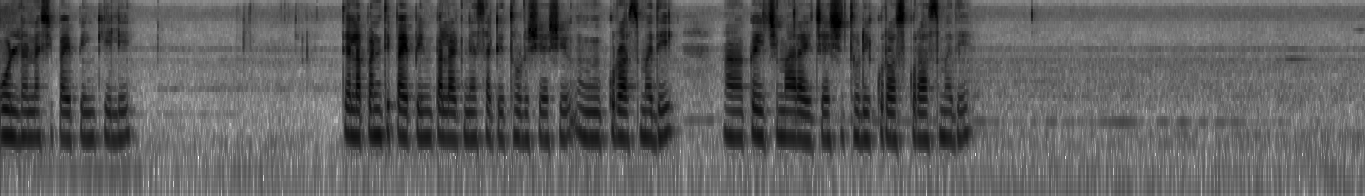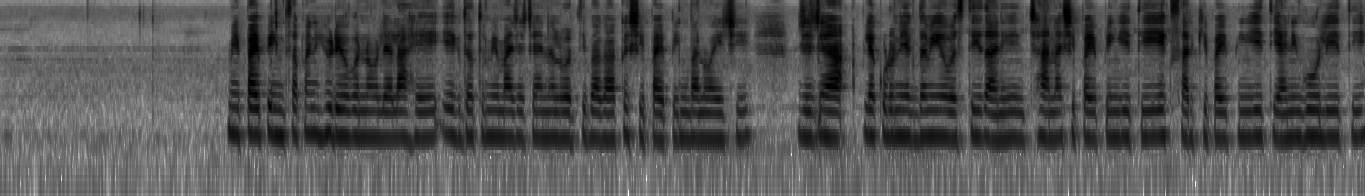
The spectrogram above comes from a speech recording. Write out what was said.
गोल्डन अशी पायपिंग केली. त्याला पण ती पायपिंग पलाटण्यासाठी थोडीशी अशी क्रॉसमध्ये कैची मारायची अशी थोडी क्रॉस क्रॉसमध्ये. मी पायपिंगचा पण व्हिडिओ बनवलेला आहे. एकदा तुम्ही माझ्या चॅनलवरती बघा कशी पायपिंग बनवायची. म्हणजे ज्या आपल्याकडून एकदम व्यवस्थित आणि छान अशी पायपिंग येते एकसारखी पायपिंग येते आणि गोल येते.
